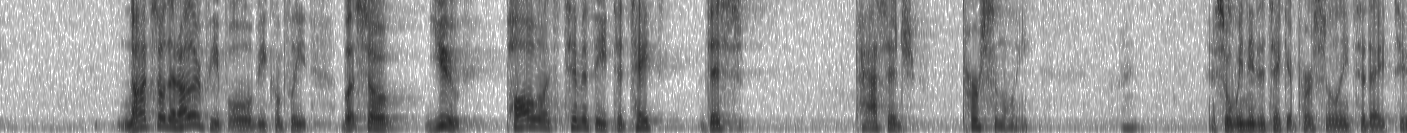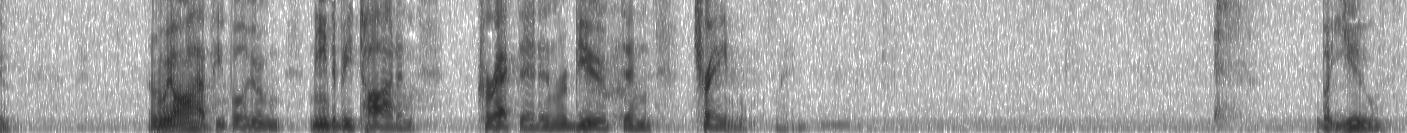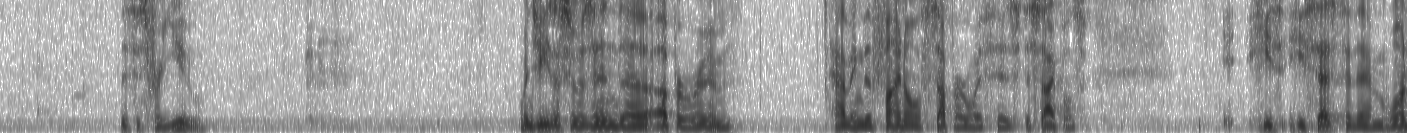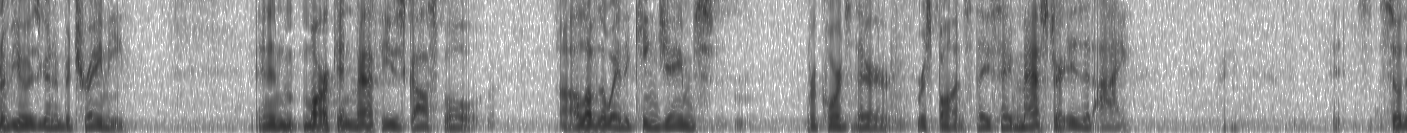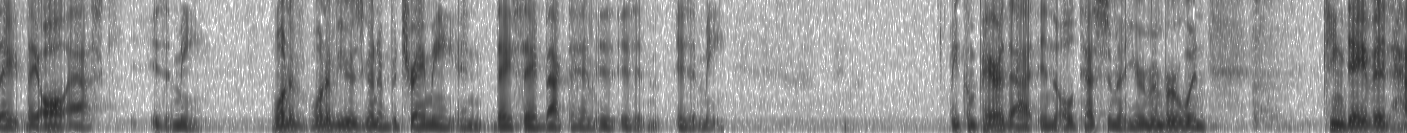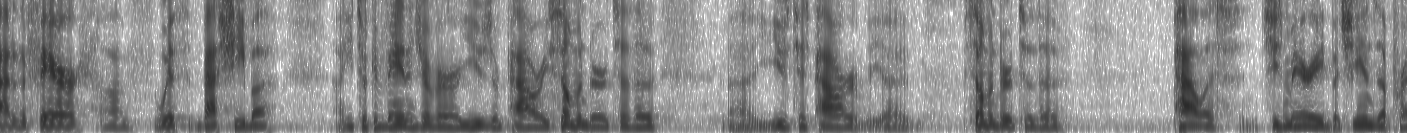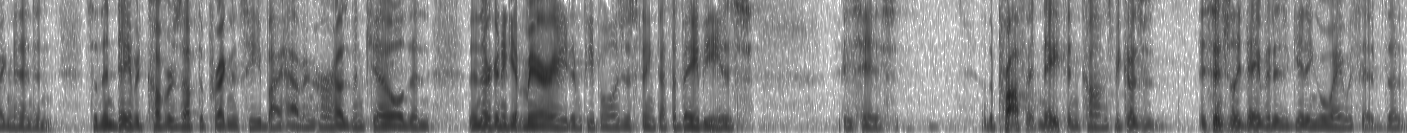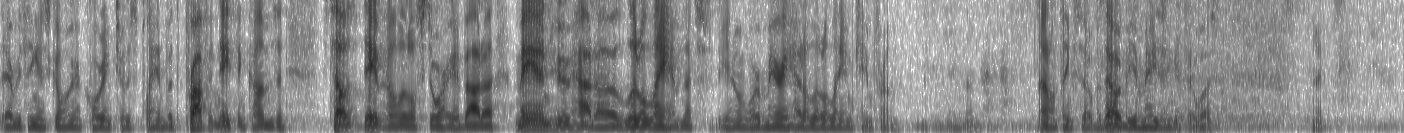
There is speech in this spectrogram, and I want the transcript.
Not so that other people will be complete, but so you. Paul wants Timothy to take this passage personally. And so we need to take it personally today, too. Mean, we all have people who need to be taught and corrected and rebuked and trained. But you, this is for you. When Jesus was in the upper room having the final supper with his disciples, he, he says to them, One of you is going to betray me. And in Mark and Matthew's gospel, I love the way the King James records their response. They say, Master, is it I? So they, they all ask, Is it me? One of, one of you is going to betray me, and they say back to him, is, is, it, is it me? You compare that in the Old Testament. You remember when King David had an affair um, with Bathsheba. Uh, he took advantage of her, used her power. He summoned her to the uh, used his power, uh, summoned her to the palace. She's married, but she ends up pregnant. And so then David covers up the pregnancy by having her husband killed. And then they're going to get married, and people will just think that the baby is, is his. The prophet Nathan comes because essentially David is getting away with it. The, everything is going according to his plan. But the prophet Nathan comes and tells David a little story about a man who had a little lamb. That's you know where Mary had a little lamb came from. I don't think so, but that would be amazing if it was.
